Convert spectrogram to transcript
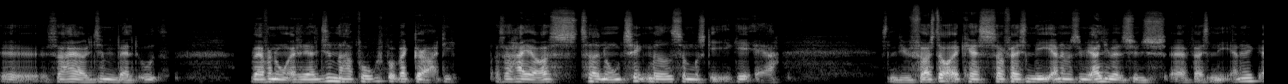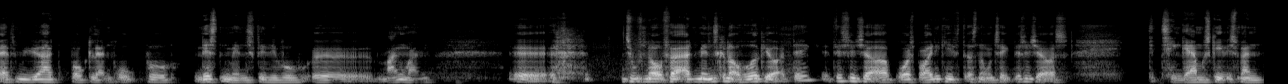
Øh, så har jeg jo ligesom valgt ud, hvad for nogle, altså jeg har ligesom har fokus på, hvad gør de? Og så har jeg også taget nogle ting med, som måske ikke er sådan de første øjekast så fascinerende, men som jeg alligevel synes er fascinerende, ikke? at myrer har brugt landbrug på næsten menneskeligt niveau øh, mange, mange øh, tusind år før, at menneskerne overhovedet gjort det. Ikke? Det synes jeg, at bruge sprøjtegift og sådan nogle ting, det synes jeg også, det tænker jeg måske, hvis man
